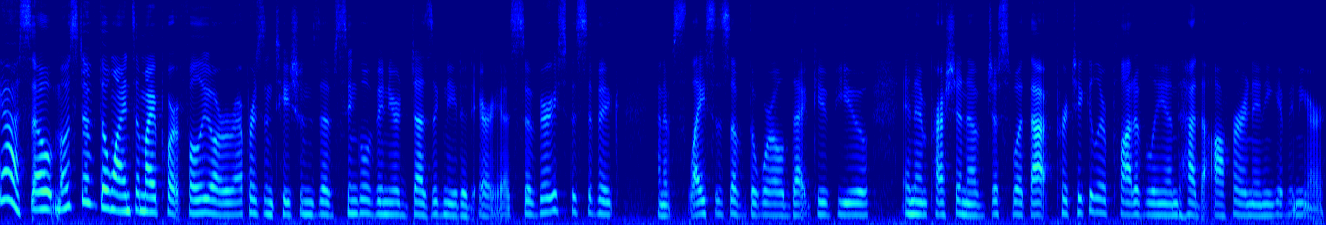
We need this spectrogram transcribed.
Yeah, so most of the wines in my portfolio are representations of single vineyard designated areas. So very specific kind of slices of the world that give you an impression of just what that particular plot of land had to offer in any given year.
